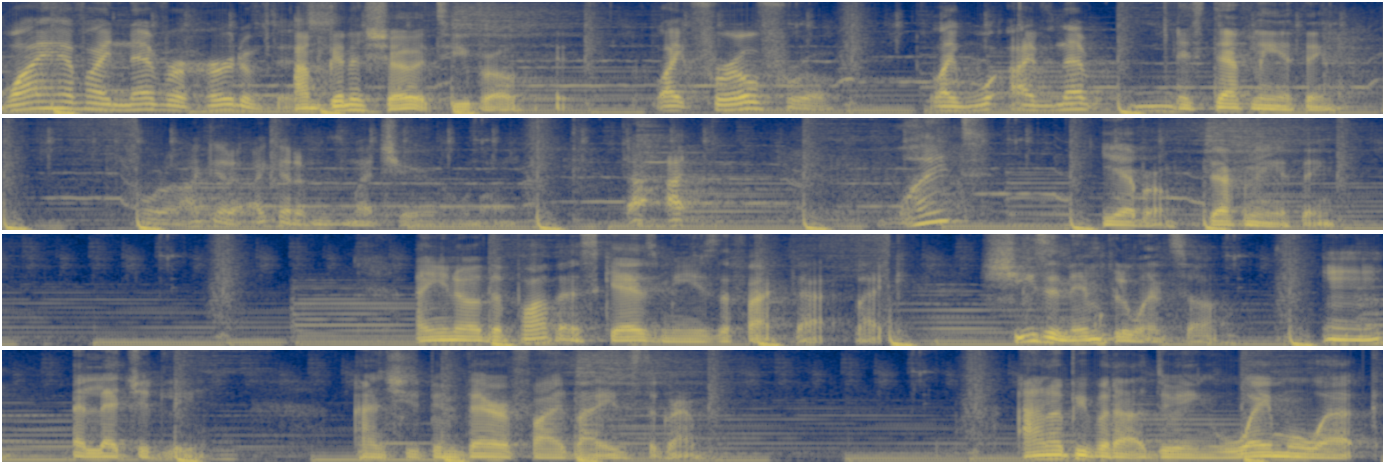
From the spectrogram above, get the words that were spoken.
Why have I never heard of this? I'm gonna show it to you, bro. like for real, for real. Like what? I've never. It's definitely a thing. Hold on, I gotta, I gotta move my chair. Hold on. I, I, what? Yeah, bro, definitely a thing. And you know, the part that scares me is the fact that like she's an influencer, mm-hmm. allegedly, and she's been verified by Instagram. I know people that are doing way more work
